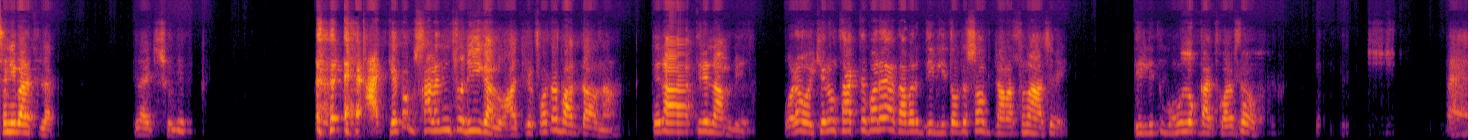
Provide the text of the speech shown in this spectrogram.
শনিবার ফ্লাইট ফ্লাইট শুধু আজকে তো সারাদিন চলেই গেল আজকের কথা বাদ দাও না। রাত্রে নামবে। ওরা ওইখানেও থাকতে পারে আর তারপরে দিল্লিতে ওদের সব জানাশোনা আছে। দিল্লিতে বহু লোক কাজ করে তো। হ্যাঁ,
